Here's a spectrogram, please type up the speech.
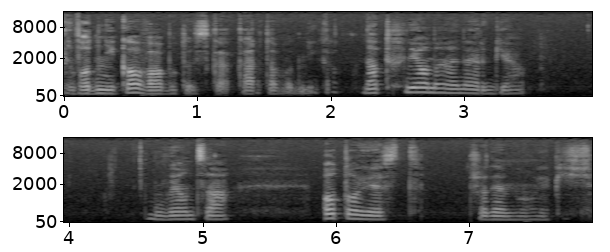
wodnikowa, bo to jest ka- karta wodnika. Natchniona energia, mówiąca, oto jest przede mną jakiś, e,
